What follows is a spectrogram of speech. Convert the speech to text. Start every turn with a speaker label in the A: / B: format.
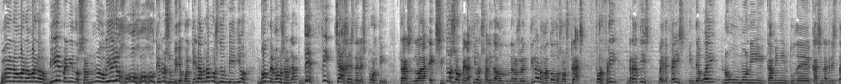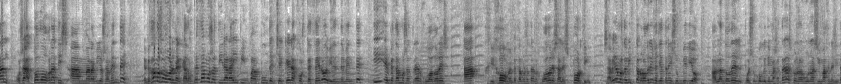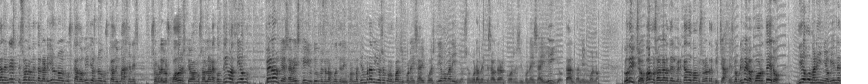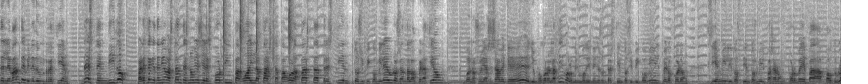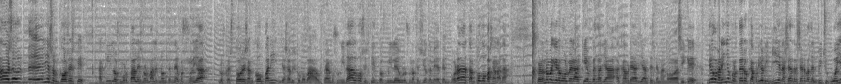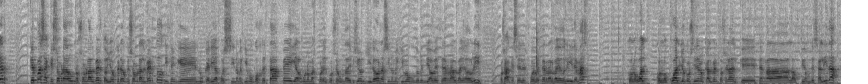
A: Bueno, bueno, bueno, bienvenidos a un nuevo vídeo. Y ojo, ojo, ojo, que no es un vídeo cualquiera. Hablamos de un vídeo donde vamos a hablar de fichajes del Sporting. Tras la exitosa operación salida donde nos ventilaron a todos los cracks For free, gratis, by the face, in the way, no money coming into the casina cristal O sea, todo gratis ah, maravillosamente. Empezamos a mover mercado, empezamos a tirar ahí pim pam pum de chequera coste cero, evidentemente Y empezamos a traer jugadores a Gijón, empezamos a traer jugadores al Sporting. Sabíamos de Víctor Rodríguez, ya tenéis un vídeo hablando de él pues un poquitín más atrás con algunas imágenes y tal. En este solamente hablaré yo, no he buscado vídeos, no he buscado imágenes sobre los jugadores que vamos a hablar a continuación Pero ya sabéis que YouTube es una fuente de información maravillosa, con lo cual si ponéis ahí pues Diego Mariño seguramente saldrán cosas. Si ponéis ahí Lillo, tal, también, bueno. Lo dicho, vamos a hablar del mercado, vamos a hablar de fichajes. Lo primero, portero Diego Mariño viene del Levante, viene de un recién descendido. Parece que tenía bastantes novias y el Sporting pagó ahí la pasta. Pagó la pasta, 300 y pico mil euros, anda la operación. Bueno, eso ya se sabe que es un poco relativo. Lo mismo dicen que son 300 y pico mil, pero fueron 100.000 y 200.000 pasaron por B para pa otro lado. Eso eh, ya son cosas que aquí los mortales normales no entendemos. Eso ya los gestores and company, ya sabéis cómo va. Traemos un Hidalgo, 600.000 euros una cesión de media temporada Tampoco pasa nada pero no me quiero volver aquí a empezar ya a cabrear ya antes de mano. Así que Diego Mariño, portero que a priori viene a ser reserva del Pichu Cuellar. ¿Qué pasa? Que sobra uno, sobra Alberto, yo creo que sobra Alberto, dicen que Luquería, pues si no me equivoco, Getafe y alguno más por ahí por segunda división, Girona, si no me equivoco, que vendió a Becerra al Valladolid, o sea, que se les fue Becerra al Valladolid y demás, con lo cual, con lo cual yo considero que Alberto será el que tenga la, la opción de salida,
